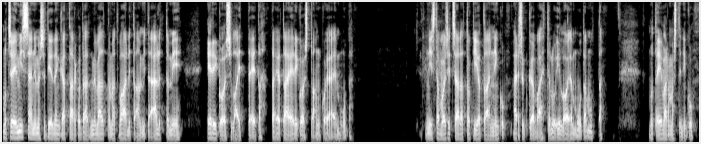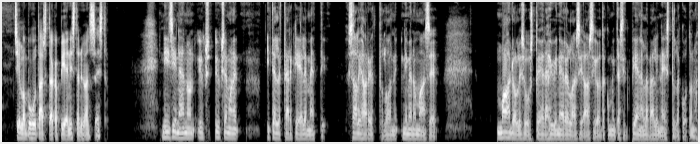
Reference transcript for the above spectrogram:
Mutta se ei missään nimessä tietenkään tarkoita, että me välttämättä vaaditaan mitään älyttömiä erikoislaitteita tai jotain erikoistankoja ja muuta. Niistä voisit saada toki jotain niin ärsykköä vaihteluiloa ja muuta, mutta, mutta ei varmasti, niin kuin, silloin puhutaan sitä aika pienistä nyansseista. Niin siinähän on yksi, yksi semmoinen itselle tärkeä elementti saliharjoittelua on nimenomaan se mahdollisuus tehdä hyvin erilaisia asioita kuin mitä sitten pienellä välineistöllä kotona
